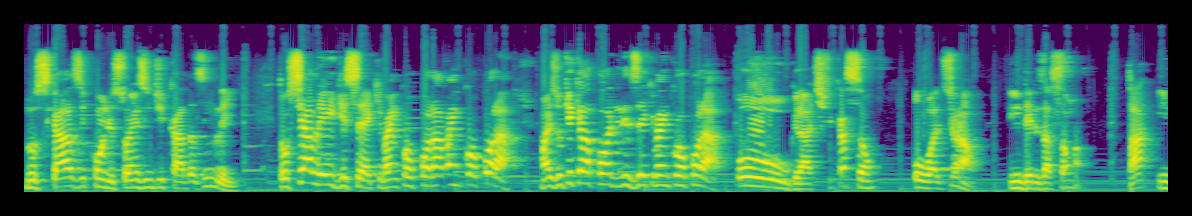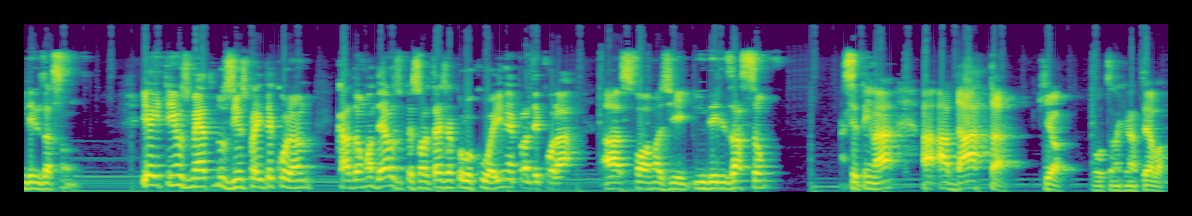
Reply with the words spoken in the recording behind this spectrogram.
nos casos e condições indicadas em lei. Então, se a lei disser que vai incorporar, vai incorporar. Mas o que, ela pode dizer que vai incorporar? Ou gratificação ou adicional. Indenização não, tá? Indenização não. E aí tem os métodos para ir decorando cada uma delas. O pessoal até já colocou aí, né, para decorar as formas de indenização. Você tem lá a, a, data, aqui, ó, voltando aqui na tela, ó.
